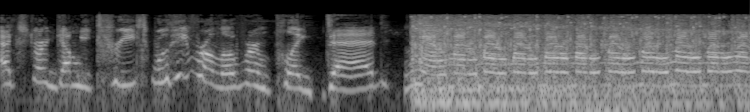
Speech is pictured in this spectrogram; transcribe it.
extra yummy treats, will he roll over and play dead? Metal, metal, metal, metal, metal, metal, metal, metal, metal, metal, metal.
